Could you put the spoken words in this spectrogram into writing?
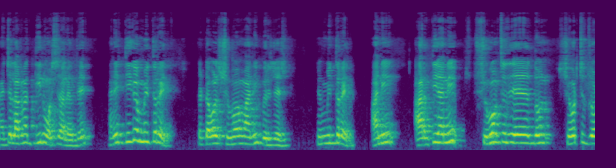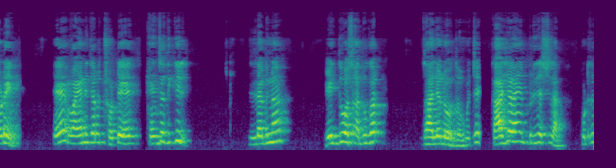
यांच्या लग्नात तीन वर्ष झाले होते. आणि तिघं मित्र आहेत ते डबल शुभम आणि ब्रिजेश. हे मित्र आहेत. आणि आरती आणि शुभमचे जे दोन शेवटचे जोडे आहेत ते वयाने जरा छोटे आहेत. ह्यांचं देखील लग्न एक दिवस अगोदर झालेलं होतं. म्हणजे काजल आणि ब्रिजेशला कुठे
